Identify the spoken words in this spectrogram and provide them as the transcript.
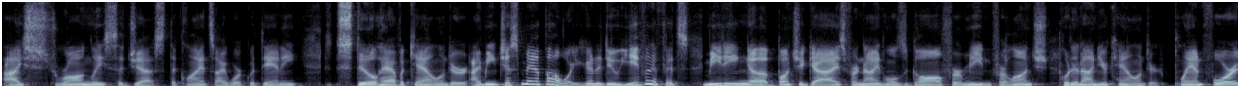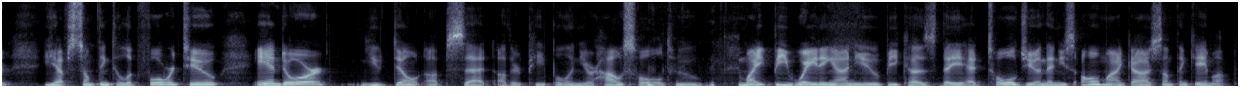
I strongly suggest the clients I work with, Danny, still have a calendar. I mean, just map out what you're going to do. Even if it's meeting a bunch of guys for nine holes of golf or meeting for lunch, put it on your calendar. Plan for it. You have something to look forward to, and or you don't upset other people in your household who might be waiting on you because they had told you and then you say, oh my gosh, something came up.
